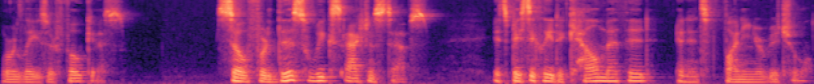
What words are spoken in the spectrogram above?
or laser focus? So, for this week's action steps, it's basically the CAL method and it's finding your ritual.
